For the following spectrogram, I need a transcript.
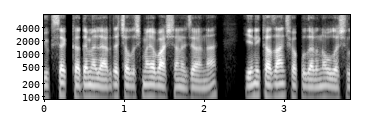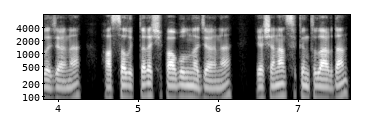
yüksek kademelerde çalışmaya başlanacağına, yeni kazanç kapılarına ulaşılacağına, hastalıklara şifa bulunacağına, yaşanan sıkıntılardan,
